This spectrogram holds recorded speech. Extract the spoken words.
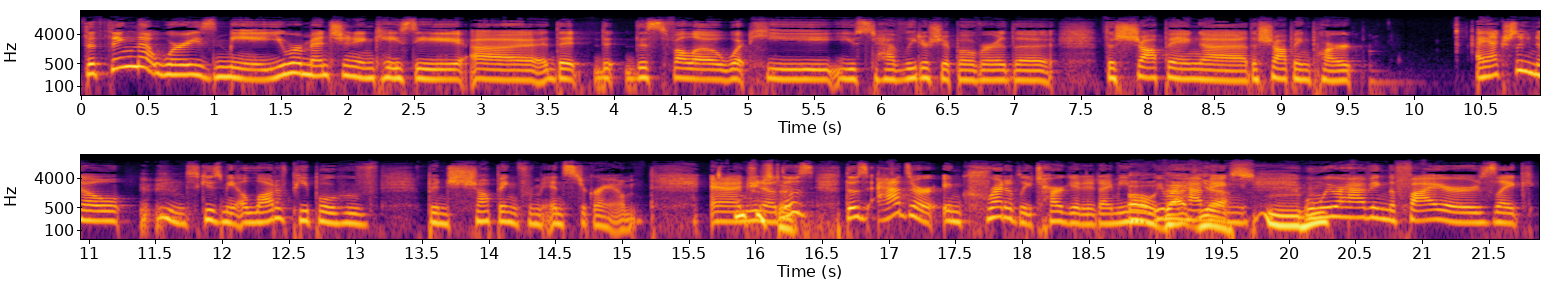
The thing that worries me, you were mentioning, Casey, uh, that th- this fellow, what he used to have leadership over, the, the shopping, uh, the shopping part. I actually know, excuse me, a lot of people who've been shopping from Instagram, and you know those those ads are incredibly targeted. I mean, Oh, when we were having yes. Mm-hmm. when we were having the fires, like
